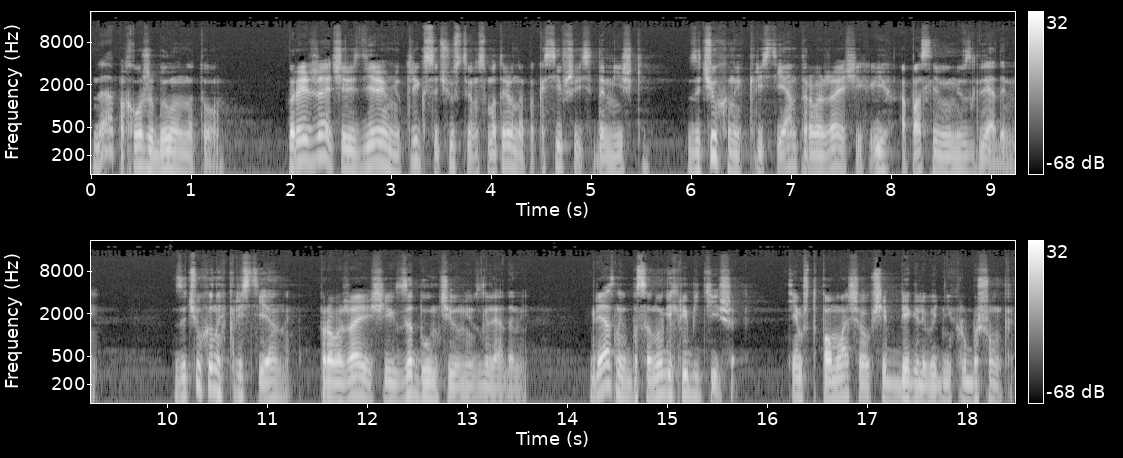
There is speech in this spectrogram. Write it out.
Да, похоже было на то. Проезжая через деревню, Трикс сочувствием смотрел на покосившиеся домишки, зачуханных крестьян, провожающих их опасливыми взглядами. Зачуханных крестьянок, провожающих их задумчивыми взглядами. Грязных босоногих ребятишек, тем, что помладше вообще бегали в одних рубашонках.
